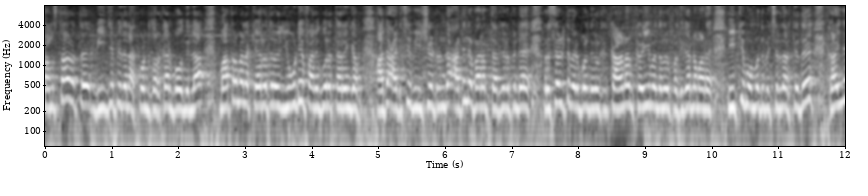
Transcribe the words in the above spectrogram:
സംസ്ഥാനത്ത് ബി ജെ പി തന്നെ അക്കൗണ്ട് തുറക്കാൻ പോകുന്നില്ല. മാത്രമല്ല കേരളത്തിൽ ഒരു യു ഡി എഫ് അനുകൂല തരംഗം അത് അടിച്ച് വീശിയിട്ടുണ്ട്. അതിന്റെ ഫലം തെരഞ്ഞെടുപ്പിന്റെ റിസൾട്ട് വരുമ്പോൾ നിങ്ങൾക്ക് കാണാൻ കഴിയുമെന്നുള്ളൊരു പ്രതികരണമാണ് ഇ ടി മുഹമ്മദ് ബഷീർ നടത്തിയത്. കഴിഞ്ഞ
